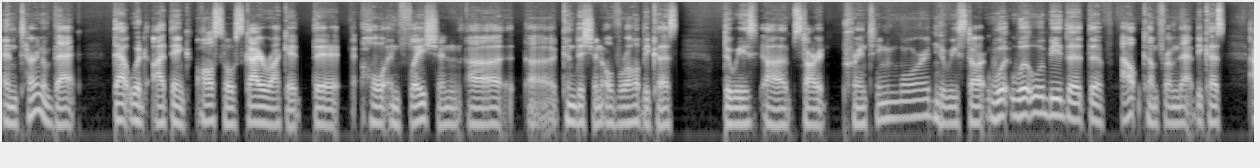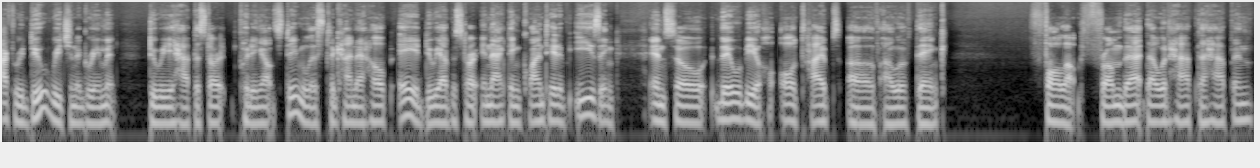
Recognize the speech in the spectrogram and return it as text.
in turn of that, that would I think also skyrocket the whole inflation uh, uh, condition overall because do we uh, start printing more? Do we start what what would be the the outcome from that? Because after we do reach an agreement, do we have to start putting out stimulus to kind of help aid? Do we have to start enacting quantitative easing? And so there will be all types of, I would think, fallout from that that would have to happen.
